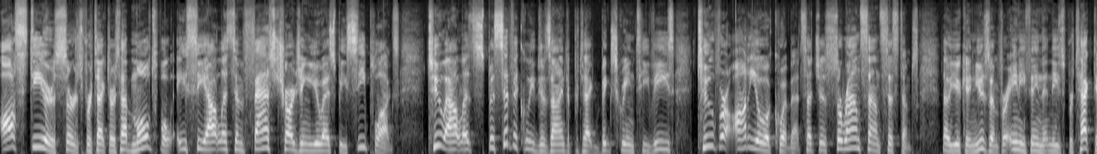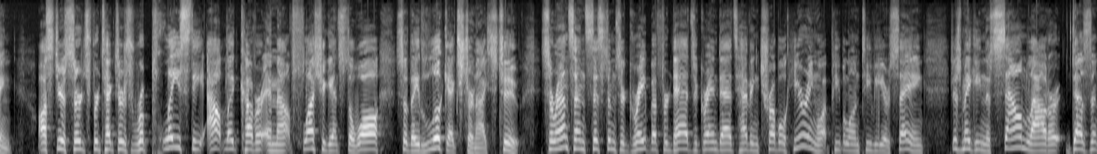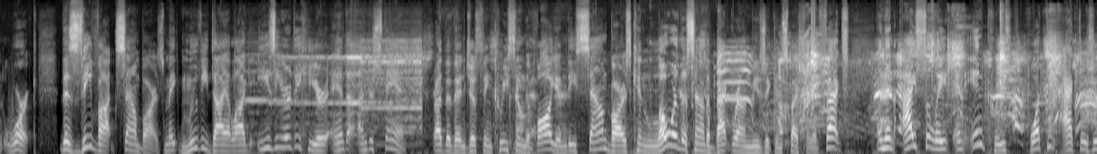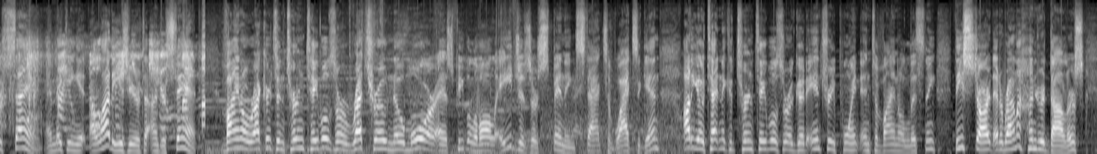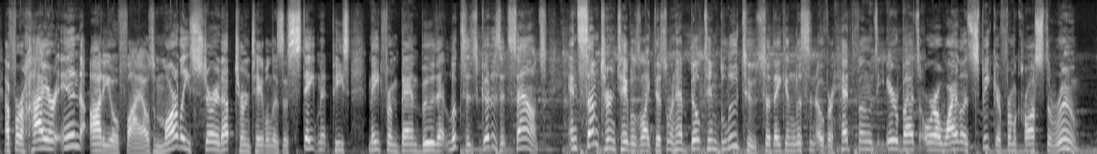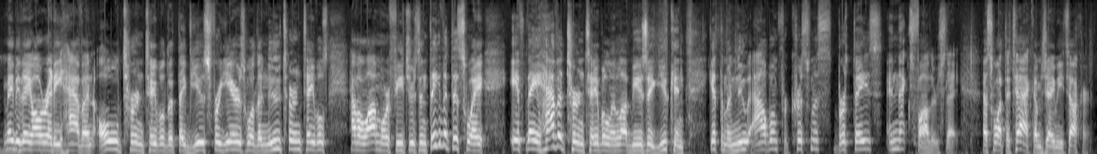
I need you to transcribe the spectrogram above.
Austere surge protectors have multiple AC outlets and fast charging USB C plugs. Two outlets specifically designed to protect big screen TVs, two for audio equipment such as surround sound systems, though you can use them for anything that needs protecting. Austere surge protectors replace the outlet cover and mount flush against the wall so they look extra nice too. Surround sound systems are great, but for dads or granddads having trouble hearing what people on TV are saying, just making the sound louder doesn't work. The Zvox soundbars make movie dialogue easier to hear and to understand. Rather than just increasing the volume, these soundbars can lower the sound of background music and special effects and then isolate and increase what the actors are saying and making it a lot easier to understand. Vinyl records and turntables are retro no more as people of all ages are spinning stacks of wax again. Audio Technica turntables are a good entry point into vinyl listening. These start at around $100. Uh, for higher end audiophiles, Marley's Stir It Up turntable is a statement piece made from bamboo that looks as good as it sounds. And some turntables like this one have built in Bluetooth so they can listen over headphones, earbuds, or a wireless speaker from across the room. Maybe they already have an old turntable that they've used for years. Well, the new turntables have a lot more features. And think of it this way if they have a turntable and love music, you can get them a new album for Christmas, birthdays, and next Father's Day. That's What the Tech. I'm Jamie Tucker.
